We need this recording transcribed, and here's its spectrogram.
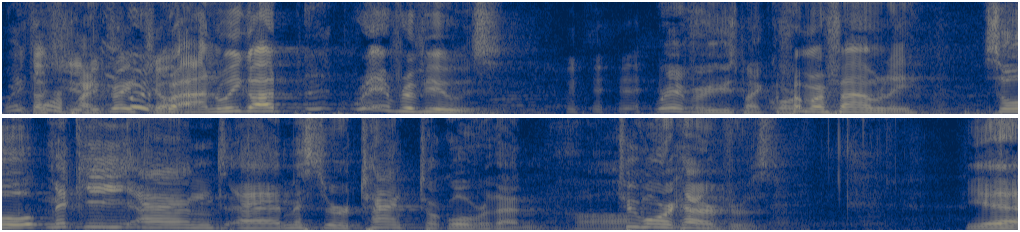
We had thought you did a great we were job. grand. We got rave reviews Rave reviews by Cork. from our family. So Mickey and uh, Mr. Tank took over then. Two more characters. Yeah,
